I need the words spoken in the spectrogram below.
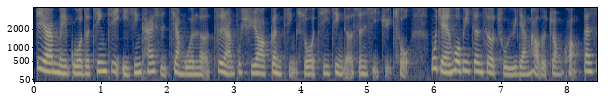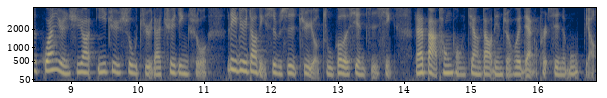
既然美国的经济已经开始降温了，自然不需要更紧缩、激进的升息举措。目前货币政策处于良好的状况，但是官员需要依据数据来确定说利率到底是不是具有足够的限制性，来把通膨降到联准会两个 percent 的目标。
